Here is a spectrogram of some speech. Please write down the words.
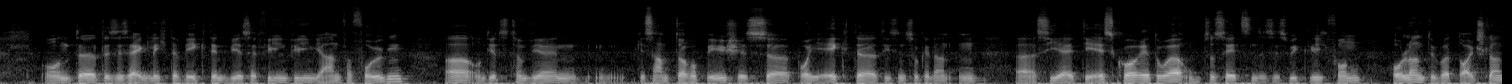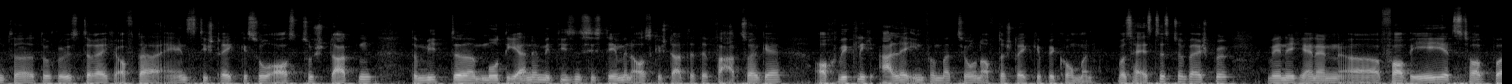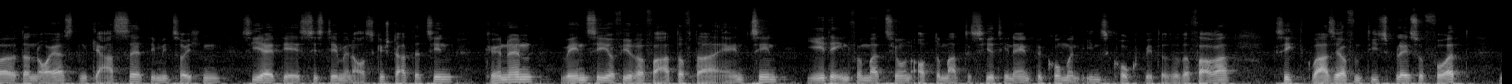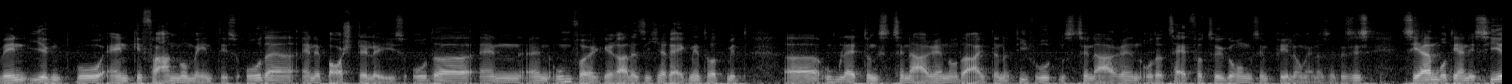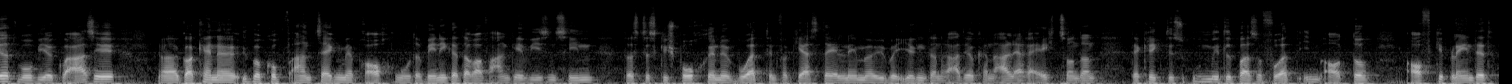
Und äh, das ist eigentlich der Weg, den wir seit vielen, vielen Jahren verfolgen. Äh, und jetzt haben wir ein, ein gesamteuropäisches äh, Projekt, diesen sogenannten CITS-Korridor umzusetzen. Das ist wirklich von Holland über Deutschland äh, durch Österreich auf der A1 die Strecke so auszustatten, damit äh, moderne, mit diesen Systemen ausgestattete Fahrzeuge auch wirklich alle Informationen auf der Strecke bekommen. Was heißt das zum Beispiel? Wenn ich einen äh, VW jetzt habe, der neuesten Klasse, die mit solchen CITS-Systemen ausgestattet sind, können, wenn sie auf ihrer Fahrt auf der A1 sind, jede Information automatisiert hineinbekommen ins Cockpit. Also der Fahrer sieht quasi auf dem Display sofort, wenn irgendwo ein Gefahrenmoment ist oder eine Baustelle ist oder ein, ein Unfall gerade sich ereignet hat mit äh, Umleitungsszenarien oder Alternativroutenszenarien oder Zeitverzögerungsempfehlungen. Also das ist sehr modernisiert, wo wir quasi äh, gar keine Überkopfanzeigen mehr brauchen oder weniger darauf angewiesen sind, dass das gesprochene Wort den Verkehrsteilnehmer über irgendeinen Radiokanal erreicht, sondern der kriegt es unmittelbar sofort im Auto aufgeblendet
